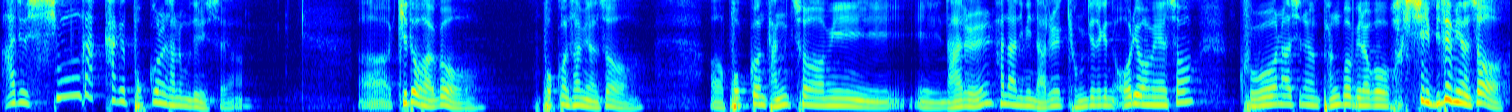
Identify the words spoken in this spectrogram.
아주 심각하게 복권을 사는 분들이 있어요. 어, 기도하고 복권 사면서 어, 복권 당첨이 나를 하나님이 나를 경제적인 어려움에서 구원하시는 방법이라고 확실히 믿으면서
